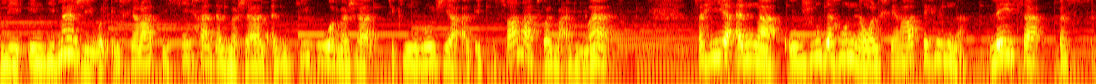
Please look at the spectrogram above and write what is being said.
لاندماجي والانخراط في هذا المجال الذي هو مجال تكنولوجيا الاتصالات والمعلومات. فهي أن وجودهن وانخراطهن ليس بس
